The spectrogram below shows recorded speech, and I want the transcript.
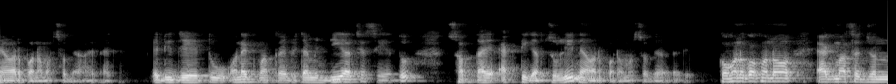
নেওয়ার পরামর্শ দেওয়া হয়ে থাকে। এটি যেহেতু অনেক মাত্রায় ভিটামিন ডি আছে, সেহেতু সপ্তাহে একটি ক্যাপসুলই নেওয়ার পরামর্শ দেওয়া থাকে। কখনো কখনো এক মাসের জন্য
